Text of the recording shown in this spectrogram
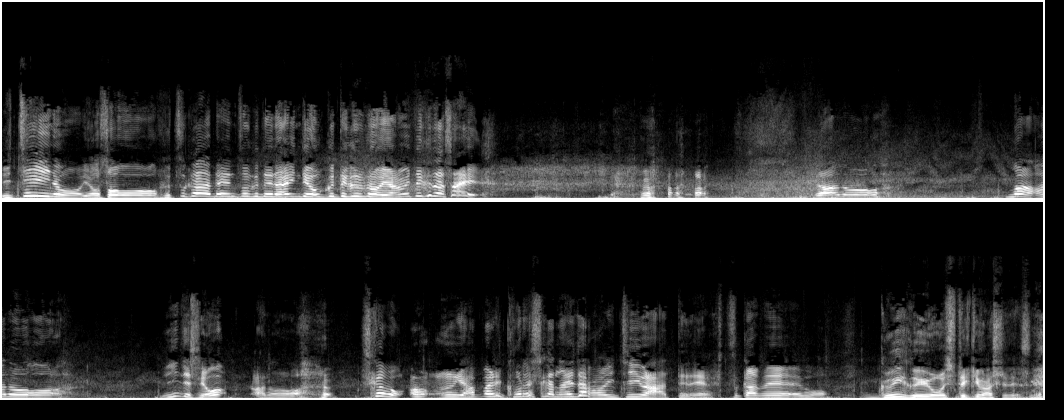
1位の予想を2日連続で LINE で送ってくるのはやめてください。あのまああのいいんですよ。あのしかも、うん、やっぱりこれしかないだろう1位はってね2日目もぐいぐい押してきましてですね。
